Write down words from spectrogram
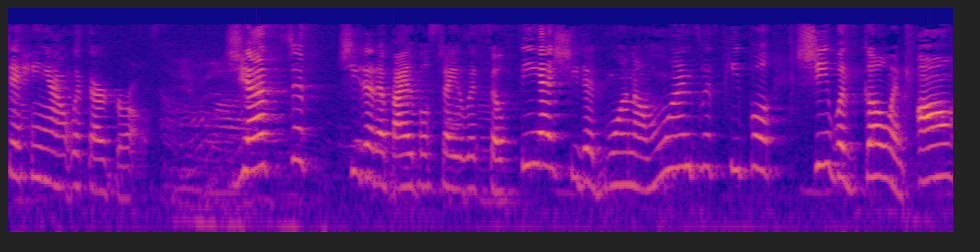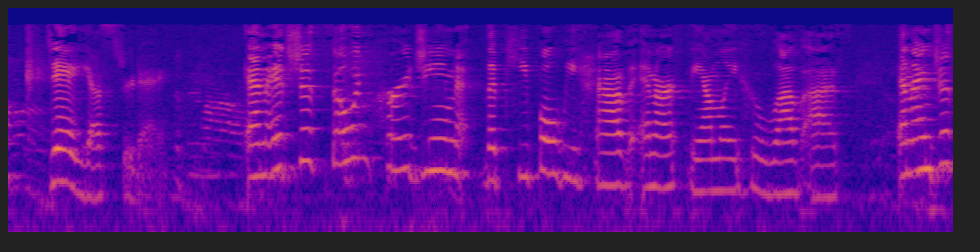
to hang out with our girls. Just to she did a Bible study with Sophia. She did one on ones with people. She was going all day yesterday. And it's just so encouraging the people we have in our family who love us. And I'm just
